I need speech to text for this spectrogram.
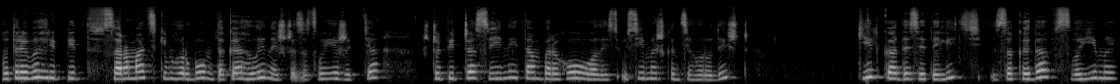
котрий вигріб під сарматським горбом таке глинище за своє життя, що під час війни там переховувались усі мешканці городищ, кілька десятиліть закидав своїми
